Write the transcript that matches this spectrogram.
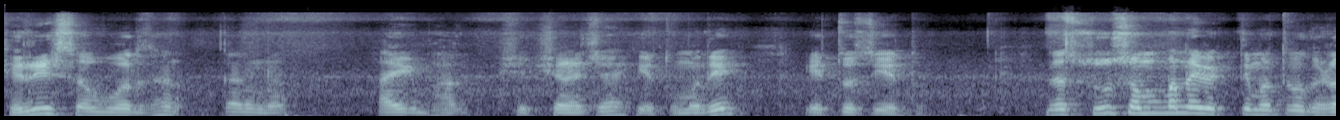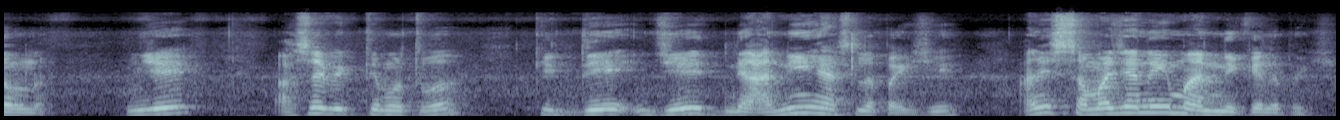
शरीर संवर्धन करणं हा एक भाग शिक्षणाच्या हेतूमध्ये येतोच येतो. जर सुसंपन्न व्यक्तिमत्व घडवणं म्हणजे असं व्यक्तिमत्व की दे जे ज्ञानी असलं पाहिजे आणि समाजानेही मान्य केलं पाहिजे.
